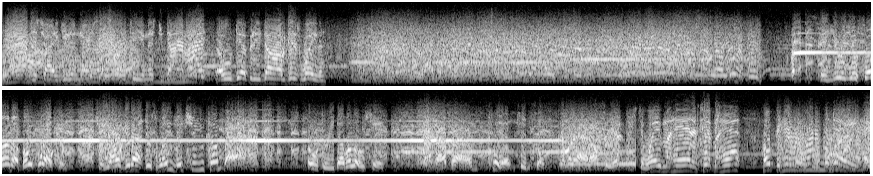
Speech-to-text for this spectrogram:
Just trying to get in there and say hello to you, Mr. Dynamite. Old Deputy Dog just waving. And you and your son are both welcome. So y'all get out this way, make sure you come by. Oh, three double oh O said, bye bye. I'm clear, 10 seconds. Come on, I'll see you. To wave my hand and tip my hat. Hope you're having a wonderful day. Hey,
